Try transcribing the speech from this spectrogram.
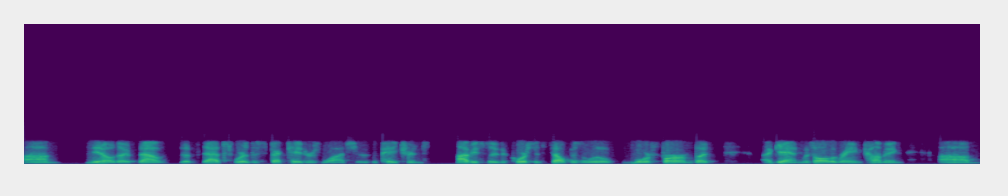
Um, you know, now that's where the spectators watch, or the patrons Obviously, the course itself is a little more firm, but again, with all the rain coming, um,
